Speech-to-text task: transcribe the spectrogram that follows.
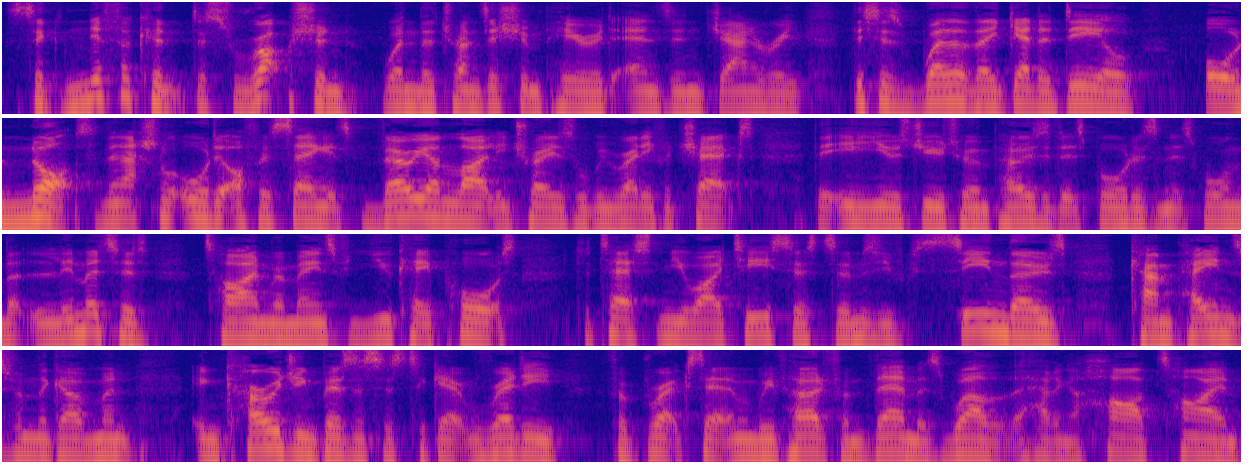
significant disruption when the transition period ends in January. This is whether they get a deal or not. The National Audit Office saying it's very unlikely traders will be ready for checks. The EU is due to impose at its borders, and it's warned that limited time remains for UK ports to test new IT systems. You've seen those campaigns from the government encouraging businesses to get ready for Brexit, and we've heard from them as well that they're having a hard time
